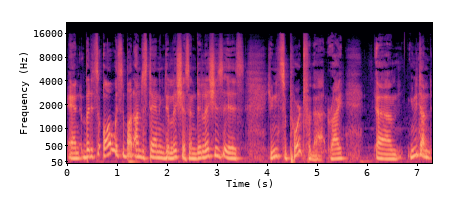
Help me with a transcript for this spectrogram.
And but it's always about understanding delicious, and delicious is you need support for that, right? Um, you need to.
